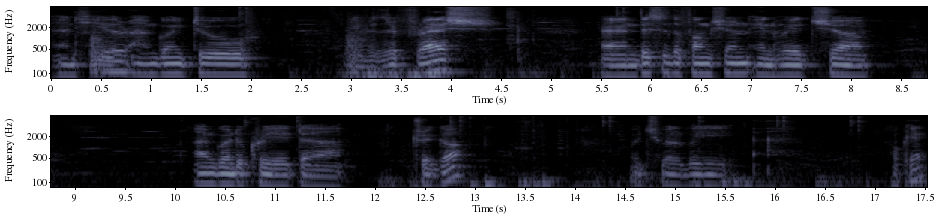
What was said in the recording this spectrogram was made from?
and here I'm going to refresh and this is the function in which uh, I'm going to create a trigger which will be okay.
